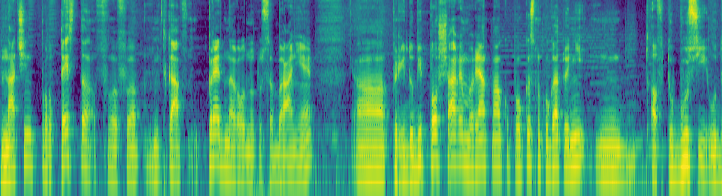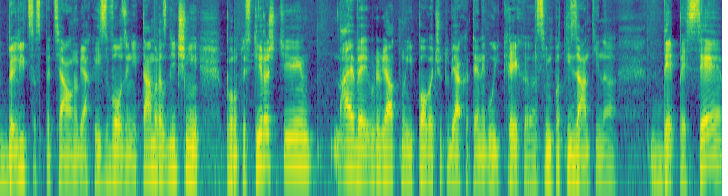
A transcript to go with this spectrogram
начин, протеста в, в, в така, пред Народното събрание придоби по-шарен вариант малко по-късно, когато едни автобуси от Белица специално бяха извозени. Там различни протестиращи, най-вероятно и повечето бяха, те не го и криеха, симпатизанти на ДПС,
